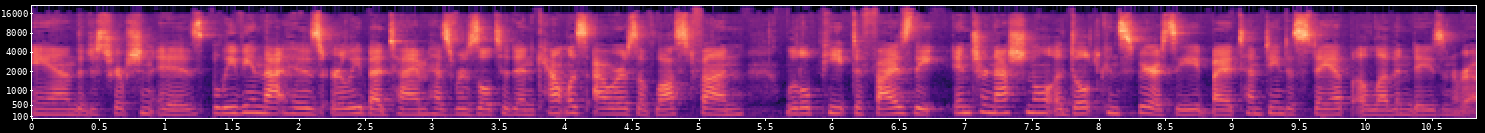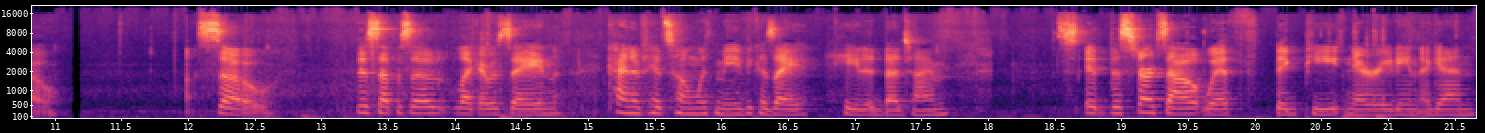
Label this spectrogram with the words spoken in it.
and the description is believing that his early bedtime has resulted in countless hours of lost fun little pete defies the international adult conspiracy by attempting to stay up 11 days in a row. So this episode like i was saying kind of hits home with me because i hated bedtime. It, this starts out with big pete narrating again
